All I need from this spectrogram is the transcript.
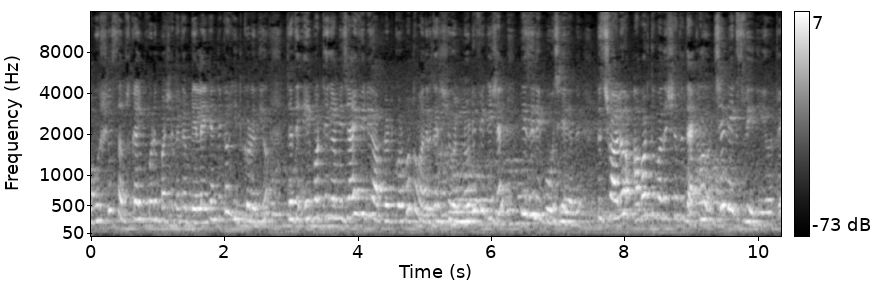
অবশ্যই সাবস্ক্রাইব করে পাশে থাকা বেল আইকনটাকেও হিট করে দিও, যাতে এরপর থেকে আমি যাই ভিডিও আপলোড করব, তোমাদের কাছে সেগুলো নোটিফিকেশান ইজিলি পৌঁছে যাবে। তো চলো আবার তোমাদের সাথে দেখা হচ্ছে নেক্সট ভিডিওতে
